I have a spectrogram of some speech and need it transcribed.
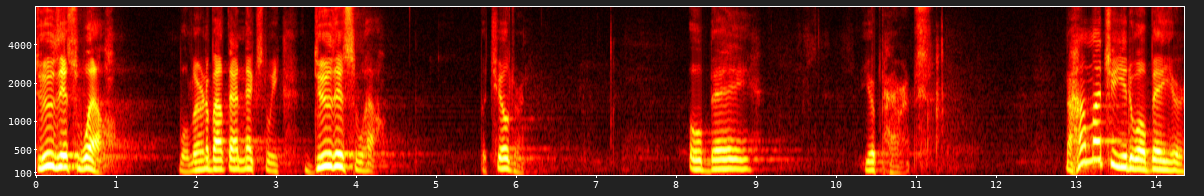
do this well. We'll learn about that next week. Do this well. But, children, obey your parents. Now, how much are you to obey your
